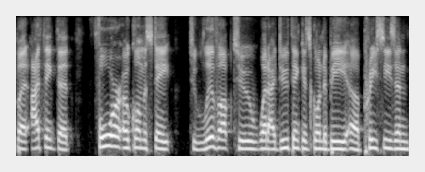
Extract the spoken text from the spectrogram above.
But I think that for Oklahoma State to live up to what I do think is going to be a preseason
